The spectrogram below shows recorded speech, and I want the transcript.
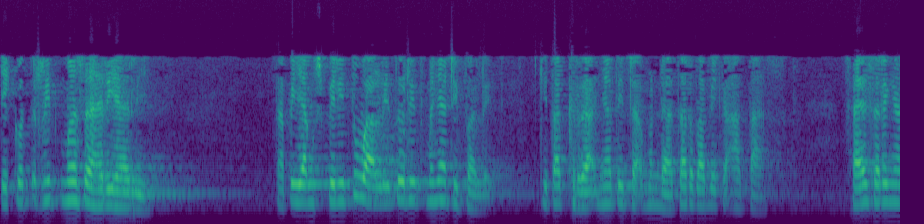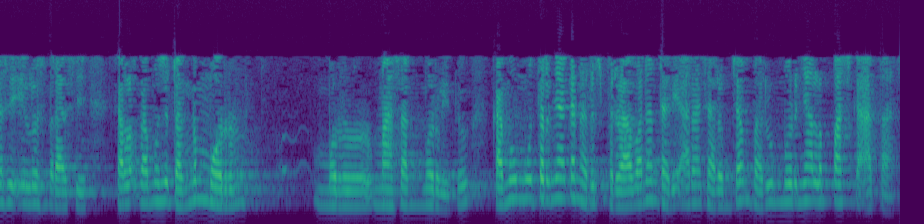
Ikut ritme sehari-hari. Tapi yang spiritual itu ritmenya dibalik. Kita geraknya tidak mendatar tapi ke atas. Saya sering ngasih ilustrasi. Kalau kamu sedang ngemur, mur masang mur itu, kamu muternya kan harus berlawanan dari arah jarum jam, baru murnya lepas ke atas.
